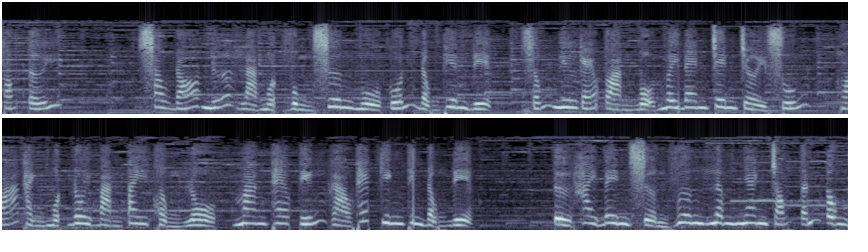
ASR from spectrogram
phóng tới. Sau đó nữa là một vùng sương mù cuốn động thiên địa, giống như kéo toàn bộ mây đen trên trời xuống, hóa thành một đôi bàn tay khổng lồ, mang theo tiếng gào thét kinh thiên động địa. Từ hai bên sườn vương lâm nhanh chóng tấn công.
